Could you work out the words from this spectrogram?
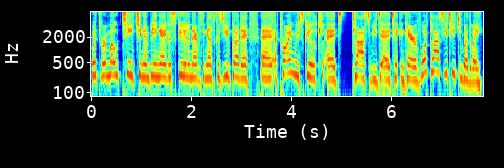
with remote teaching and being out of school and everything else? Because you've got a, a, a primary school cl- uh, class to be uh, taken care of. What class are you teaching, by the way?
